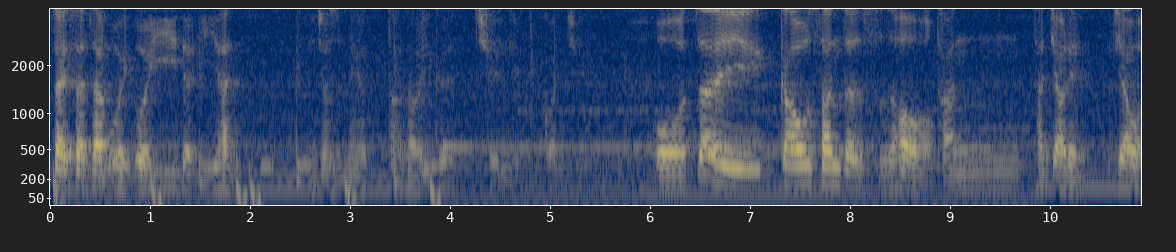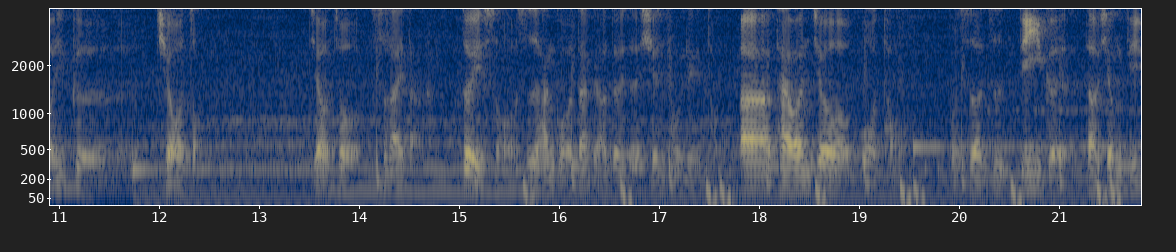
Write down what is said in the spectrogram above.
在山上唯唯一的遗憾，你就是没有打到一个全年的冠军。我在高三的时候，谭谭教练教我一个球种，叫做斯莱达，对手是韩国代表队的先头猎头，啊，台湾就我投，我算是第一个到兄弟，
